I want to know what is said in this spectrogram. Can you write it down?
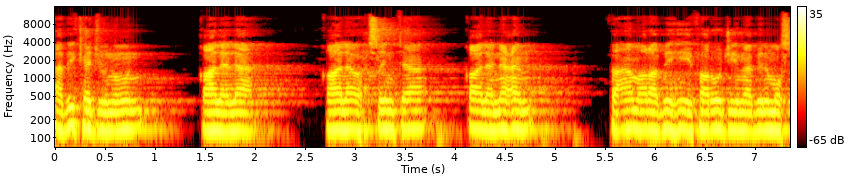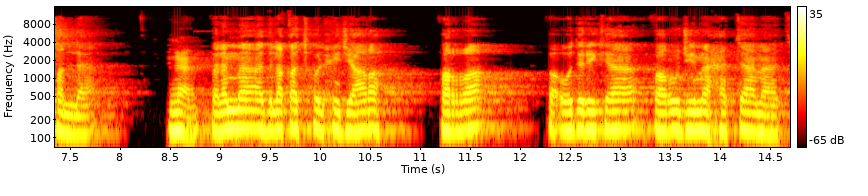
أبك جنون؟ قال لا. قال أحصنت؟ قال نعم. فأمر به فرجم بالمصلى. نعم. فلما أذلقته الحجارة فر فأدرك فرجم حتى مات.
